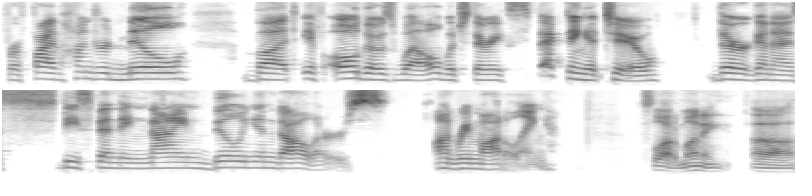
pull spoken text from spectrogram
for 500 mil. But if all goes well, which they're expecting it to, they're going to be spending $9 billion on remodeling. It's a lot of money. Uh,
